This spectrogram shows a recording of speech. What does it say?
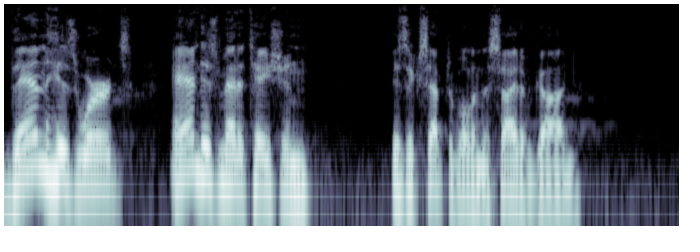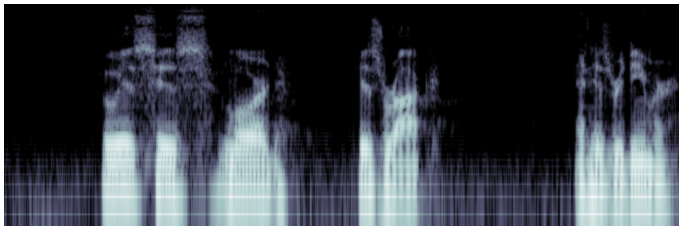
Then his words and his meditation is acceptable in the sight of God, who is his Lord, his rock, and his Redeemer.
